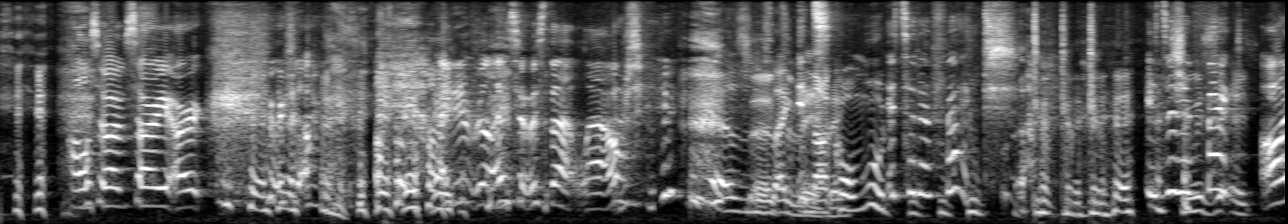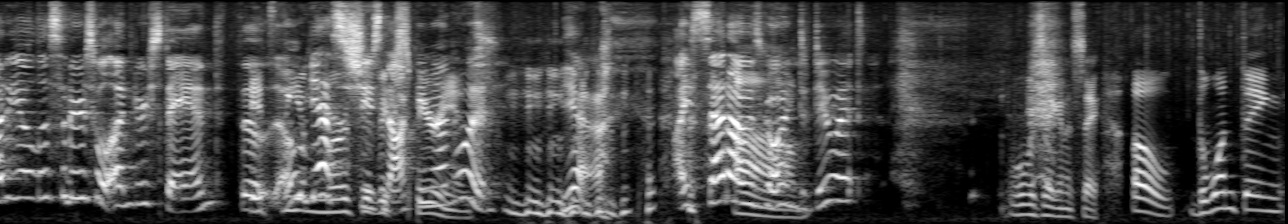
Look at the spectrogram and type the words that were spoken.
Also, I'm sorry, Ark. I didn't realize it was that loud. It's just like amazing. Nakamut. it's an effect. it's She an was- effect. Audio listeners will understand. The, It's the oh yes, she's immersive knocking on wood. yeah. I said I was Um, going to do it. what was I going to say? Oh, the one thing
